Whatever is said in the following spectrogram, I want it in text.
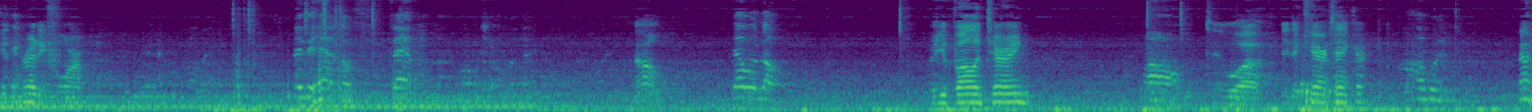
Getting ready for him. Maybe has a family member or something. No. Never know. Are you volunteering Wow. to uh, be the caretaker? I would. Yeah.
